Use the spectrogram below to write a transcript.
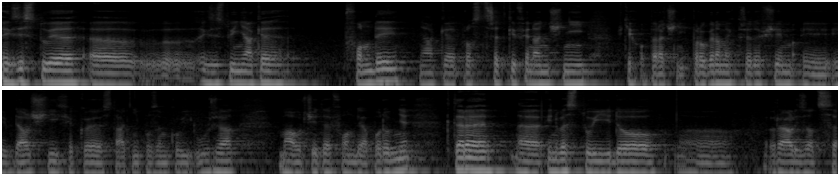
existuje, eh, existují nějaké fondy, nějaké prostředky finanční v těch operačních programech především i, i v dalších, jako je státní pozemkový úřad, má určité fondy a podobně, které eh, investují do eh, realizace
